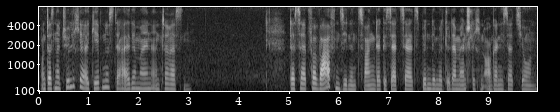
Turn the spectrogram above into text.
und das natürliche Ergebnis der allgemeinen Interessen. Deshalb verwarfen sie den Zwang der Gesetze als Bindemittel der menschlichen Organisation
